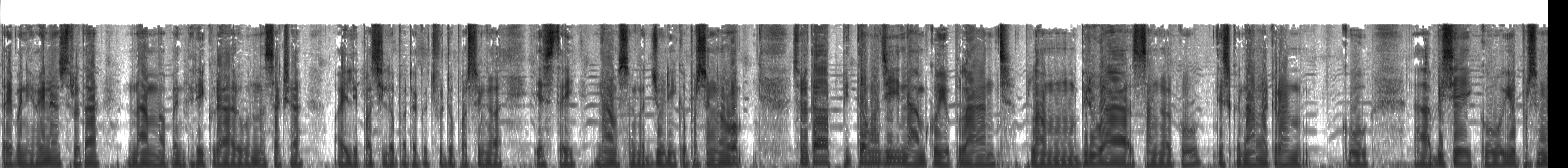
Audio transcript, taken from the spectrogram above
तैपनि होइन श्रोता नाममा पनि धेरै कुराहरू हुन सक्छ अहिले पछिल्लो पटकको छुटो प्रसङ्ग यस्तै नामसँग जोडिएको प्रसङ्ग हो। श्रोता पितौजी नामको यो प्लान्ट प्लम बिरुवासँगको त्यसको नामाकरणको विषयको यो प्रसङ्ग।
